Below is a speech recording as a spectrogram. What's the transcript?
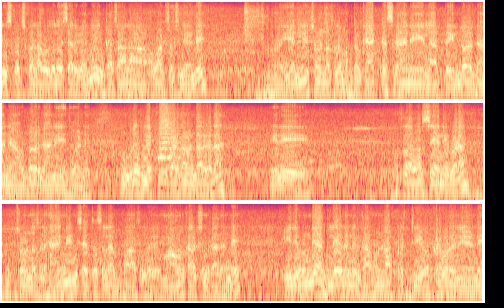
తీసుకొచ్చుకోలేక వదిలేశారు కానీ ఇంకా చాలా అవార్డ్స్ వచ్చినాయండి. ఇవన్నీ చూడండి అసలు మొత్తం క్యాక్టస్ కానీ లేకపోతే ఇండోర్ కానీ అవుట్డోర్ కానీ ఇదిగోండి. గ్రూపులు ఎక్కువ పెడతా ఉంటారు కదా. ఇది ఫ్లవర్స్ ఇవన్నీ కూడా చూడండి అసలు హ్యాంగింగ్స్ అయితే అసలు అసలు మామూలు కలెక్షన్ కాదండి. ఇది ఉంది అది లేదనేది కాకుండా ప్రతి ఒక్కరు కూడా ఉన్నాయండి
